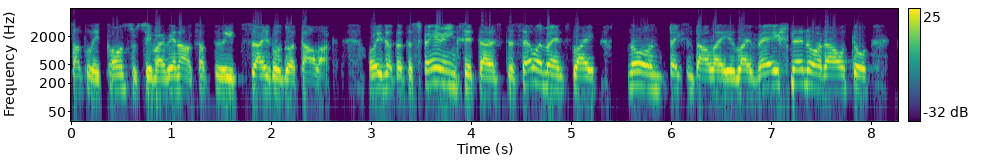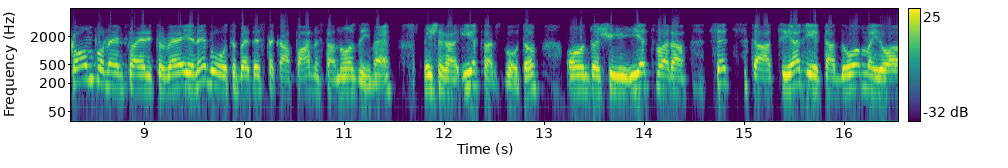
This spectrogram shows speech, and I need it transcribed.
satelīta konstrukcija vai vienalga satelīts aizlido tālāk. Un līdz ar to tas fairings ir tas, tas elements, lai, nu, teiksim tā, lai, lai vējš nenorautu komponents, lai arī tur vēja nebūtu, bet es tā kā pārnestā nozīmē. Viņš tā kā ietvers būtu. Un šī ietvara certifikācija arī ir tā doma, jo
